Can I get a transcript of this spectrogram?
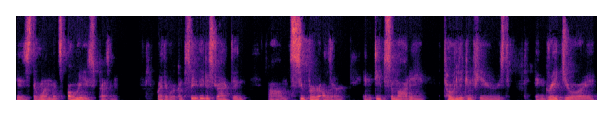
is the one that's always present, whether we're completely distracted, um, super alert, in deep samadhi, totally confused, in great joy,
